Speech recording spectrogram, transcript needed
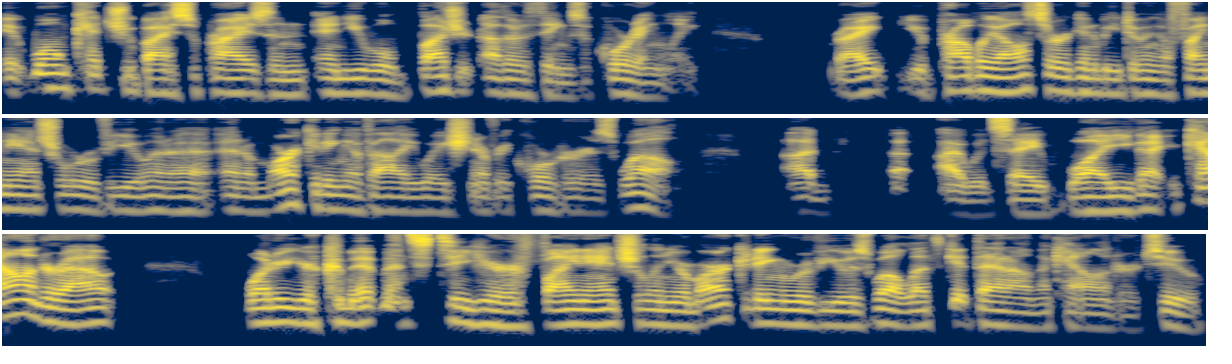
it won't catch you by surprise and, and you will budget other things accordingly, right? You probably also are going to be doing a financial review and a, and a marketing evaluation every quarter as well. I'd, I would say, while you got your calendar out, what are your commitments to your financial and your marketing review as well? Let's get that on the calendar too.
